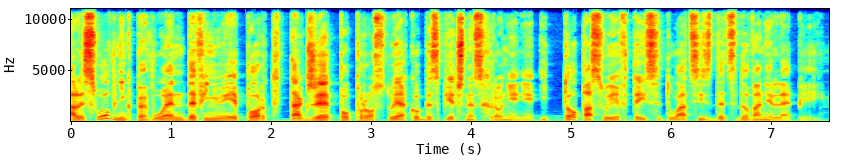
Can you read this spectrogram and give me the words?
Ale słownik PWN definiuje port także po prostu jako bezpieczne schronienie i to pasuje w tej sytuacji zdecydowanie lepiej.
